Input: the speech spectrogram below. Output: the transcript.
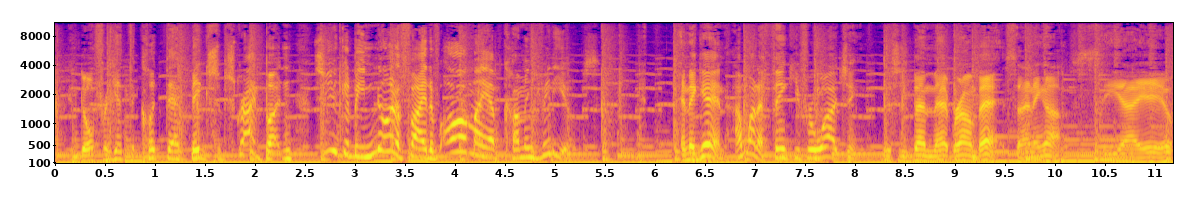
And don't forget to click that big subscribe button so you can be notified of all my upcoming videos. And again, I want to thank you for watching. This has been That Brown Bat signing off. CIAO.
